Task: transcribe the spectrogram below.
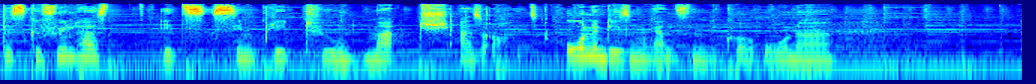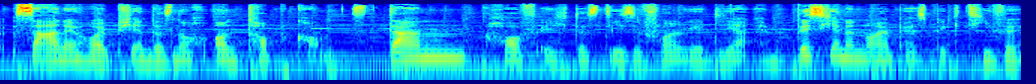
das Gefühl hast, it's simply too much. Also auch jetzt ohne diesen ganzen Corona- Sahnehäubchen, das noch on top kommt, dann hoffe ich, dass diese Folge dir ein bisschen eine neue Perspektive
